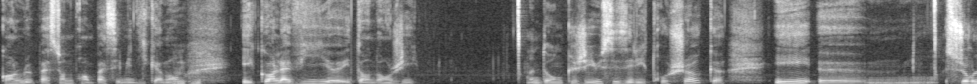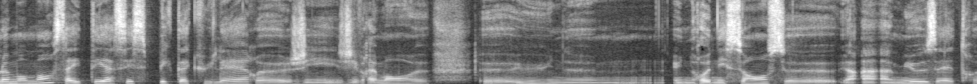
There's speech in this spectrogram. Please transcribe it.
quand le patient ne prend pas ses médicaments mm, mm. Et quand la vie euh, est en danger. Donc j'ai eu ces électrochocs et euh, sur le moment ça a été assez spectaculaire. Euh, j'ai vraiment euh, eu une, renaissance, un, mieux-être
